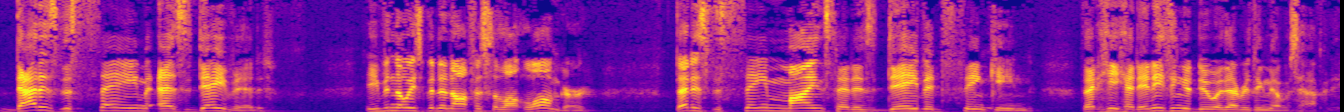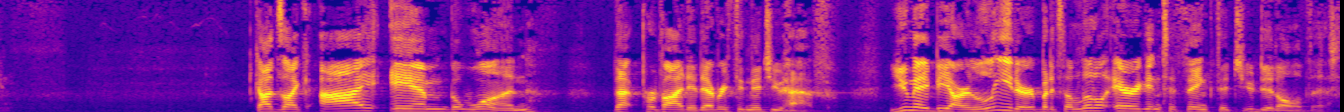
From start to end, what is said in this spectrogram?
that is the same as David, even though he's been in office a lot longer. That is the same mindset as David thinking that he had anything to do with everything that was happening. God's like, I am the one that provided everything that you have. You may be our leader, but it's a little arrogant to think that you did all of this.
